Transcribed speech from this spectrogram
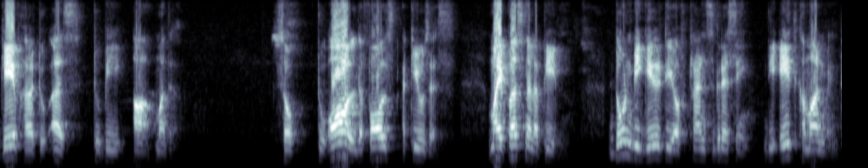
gave her to us to be our mother. So, to all the false accusers, my personal appeal don't be guilty of transgressing the eighth commandment.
